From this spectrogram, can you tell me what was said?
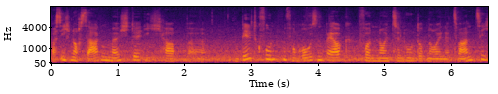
Was ich noch sagen möchte, ich habe äh, ein Bild gefunden vom Rosenberg von 1929.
